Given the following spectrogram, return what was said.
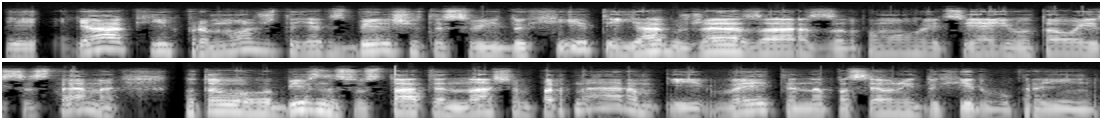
І як їх примножити, як збільшити свій дохід, і як вже зараз за допомогою цієї готової системи, готового бізнесу стати нашим партнером і вийти на пасивний дохід в Україні.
